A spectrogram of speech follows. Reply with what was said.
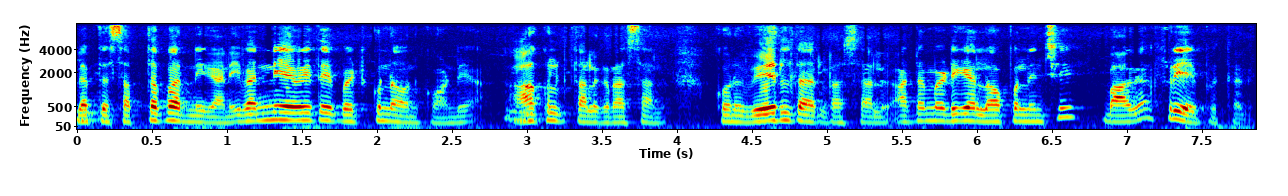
లేకపోతే సప్తపర్ణి కానీ ఇవన్నీ ఏవైతే పెట్టుకున్నాం అనుకోండి ఆకుల తాలూకు రసాలు కొన్ని వేర్ల తాలూకు రసాలు ఆటోమేటిక్గా లోపల నుంచి బాగా ఫ్రీ అయిపోతుంది.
